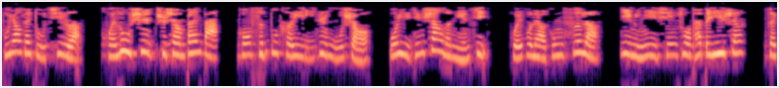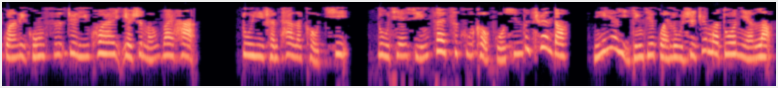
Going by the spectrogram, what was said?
不要再赌气了，回陆氏去上班吧。公司不可以一日无手，我已经上了年纪，回不了公司了。一名一心做他的医生，在管理公司这一块也是门外汉。”陆亦辰叹了口气，陆千行再次苦口婆心的劝道：“你也已经接管陆氏这么多年了，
